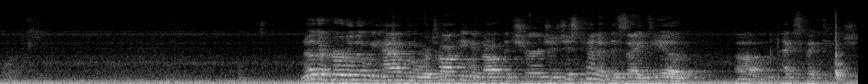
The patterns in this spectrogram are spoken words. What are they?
for us. Another hurdle that we have when we're talking about the church is just kind of this idea of um, expectations.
